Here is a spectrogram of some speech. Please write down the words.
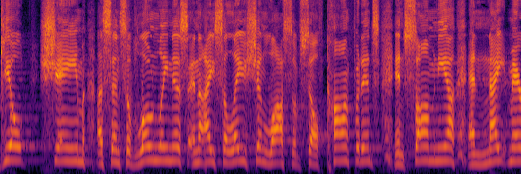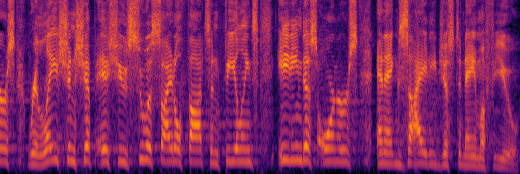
guilt, shame, a sense of loneliness and isolation, loss of self confidence, insomnia and nightmares, relationship issues, suicidal thoughts and feelings, eating disorders, and anxiety, just to name a few.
